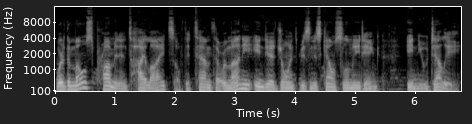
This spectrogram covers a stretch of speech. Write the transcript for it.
were the most prominent highlights of the 10th Omani India Joint Business Council meeting in New Delhi.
